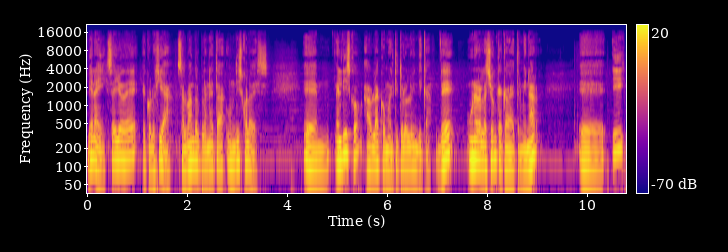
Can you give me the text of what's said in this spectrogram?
bien ahí, sello de ecología, salvando el planeta un disco a la vez. Em, el disco habla, como el título lo indica, de una relación que acaba de terminar. Eh, y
